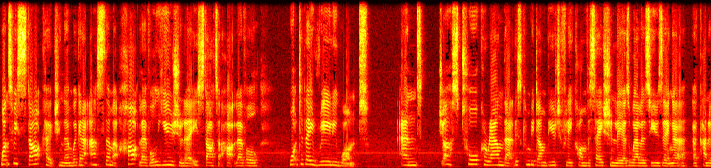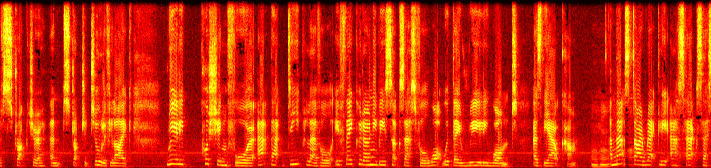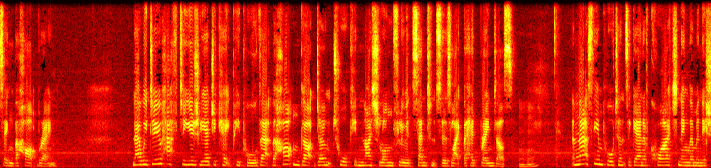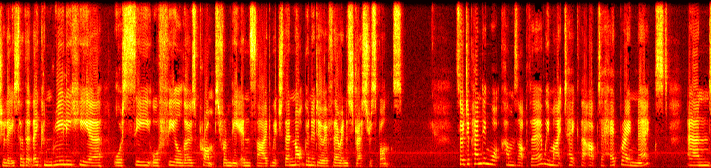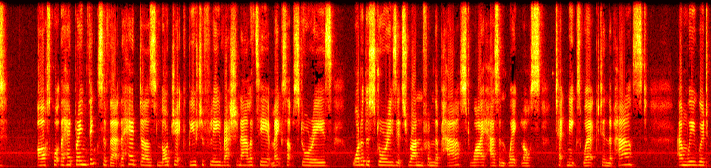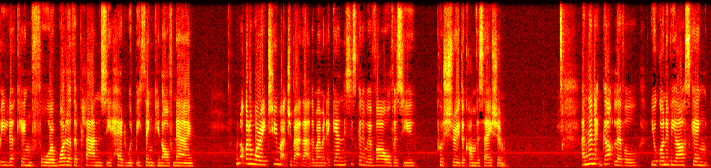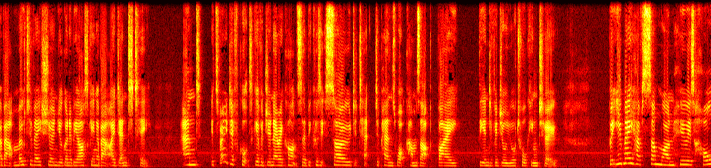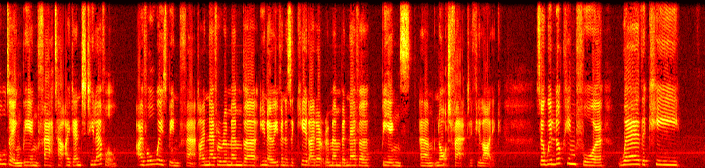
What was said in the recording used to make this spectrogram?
Once we start coaching them, we're going to ask them at heart level, usually start at heart level, what do they really want? And just talk around that. This can be done beautifully conversationally as well as using a, a kind of structure and structured tool, if you like. Really pushing for at that deep level, if they could only be successful, what would they really want? as the outcome. Mm-hmm. And that's directly as accessing the heart brain. Now, we do have to usually educate people that the heart and gut don't talk in nice, long, fluid sentences like the head brain does. Mm-hmm. And that's the importance, again, of quietening them initially so that they can really hear or see or feel those prompts from the inside, which they're not going to do if they're in a stress response. So, depending what comes up there, we might take that up to head brain next and ask what the head brain thinks of that. The head does logic beautifully, rationality, it makes up stories. What are the stories it's run from the past? Why hasn't weight loss techniques worked in the past? And we would be looking for what are the plans your head would be thinking of now. We're not going to worry too much about that at the moment. Again, this is going to evolve as you push through the conversation. And then at gut level, you're going to be asking about motivation, you're going to be asking about identity. And it's very difficult to give a generic answer because it so de- depends what comes up by the individual you're talking to. But you may have someone who is holding being fat at identity level. I've always been fat. I never remember, you know, even as a kid, I don't remember never being um, not fat, if you like. So we're looking for where the key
